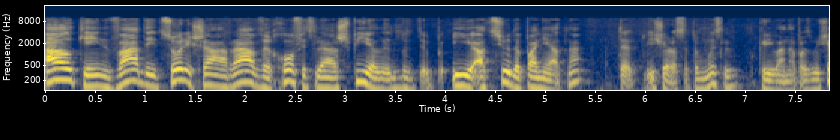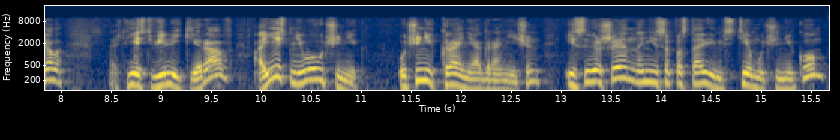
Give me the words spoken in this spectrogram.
Алкейн, вады, цорих, шаара, вехофиц, ашпиел. И отсюда понятно, еще раз эту мысль, криво она прозвучала, значит, есть великий рав, а есть у него ученик. Ученик крайне ограничен и совершенно несопоставим с тем учеником,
